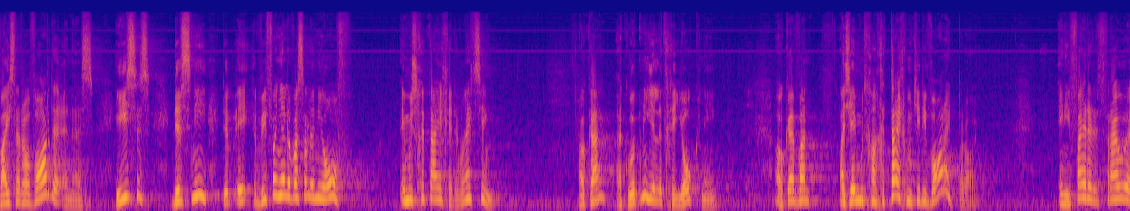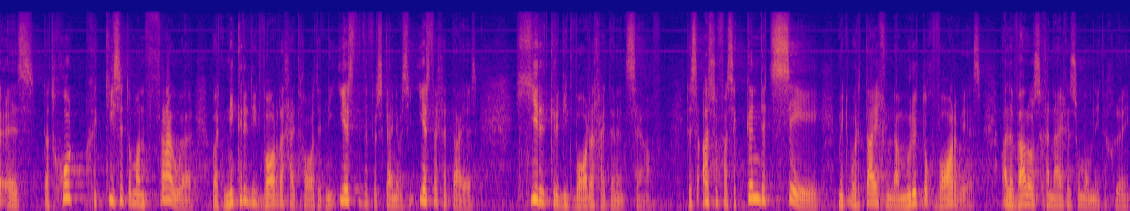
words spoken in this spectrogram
wys dat daar waarde in is. Jesus, dis nie die, eh, wie van julle was al in die hof en moes getuig het? Ek wil net sien. OK? Ek hoop nie julle het gejok nie. OK, want as jy moet gaan getuig, moet jy die waarheid praat. En die feit dat dit vroue is, dat God gekies het om aan vroue wat nie kredietwaardigheid gehad het nie, eerste te verskyn, was die eerste getuies, gee dit kredietwaardigheid in itself. Dis asof as 'n kind dit sê met oortuiging, dan moet dit tog waar wees, alhoewel ons geneig is om hom nie te glo nie.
